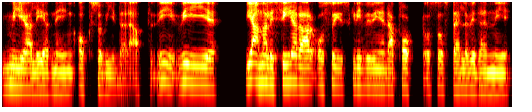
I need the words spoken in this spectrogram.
miljöledning och så vidare. Att vi, vi, vi analyserar och så skriver vi en rapport och så ställer vi den i,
